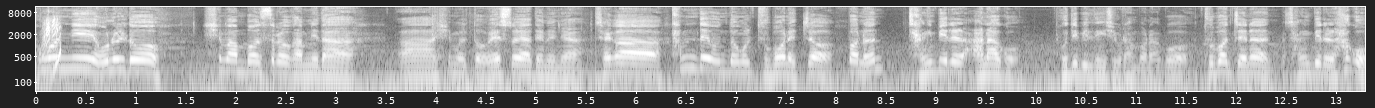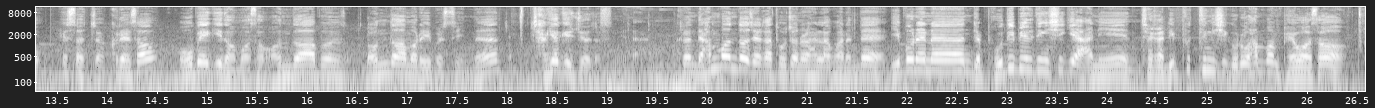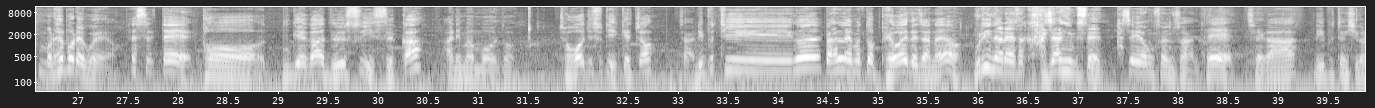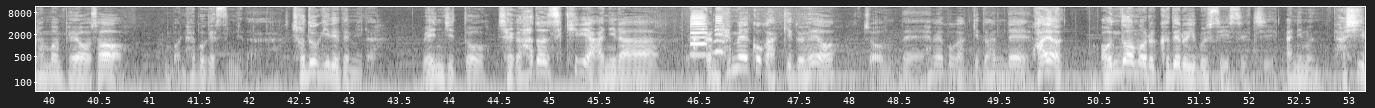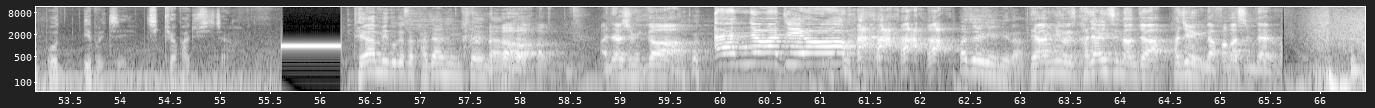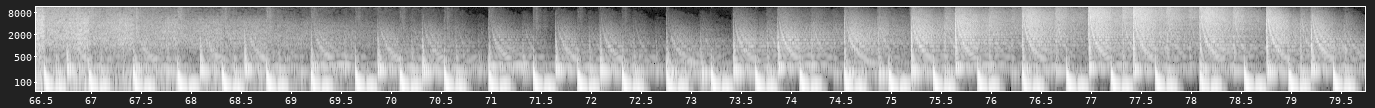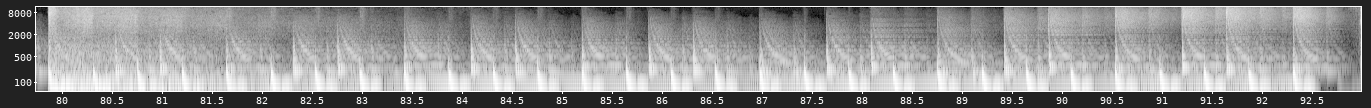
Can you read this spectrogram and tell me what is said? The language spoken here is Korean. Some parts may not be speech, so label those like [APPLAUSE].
홍언니 오늘도 힘 한번 쓰러 갑니다. 아 힘을 또 왜 써야 되느냐. 제가 3대 운동을 두 번 했죠. 한 번은 장비를 안 하고 보디빌딩식으로 한 번 하고 두 번째는 장비를 하고 했었죠. 그래서 500이 넘어서 언더아머, 언더아머를 입을 수 있는 자격이 주어졌습니다. 그런데 한 번 더 제가 도전을 하려고 하는데 이번에는 이제 보디빌딩식이 아닌 제가 리프팅식으로 한번 배워서 한번 해보려고 해요. 했을 때 더 무게가 늘 수 있을까? 아니면 뭐 더 적어질 수도 있겠죠? 자, 리프팅을 하려면 또 배워야 되잖아요. 우리나라에서 가장 힘센 하재영 선수한테 제가 리프팅식을 한번 배워서 한번 해보겠습니다. 저도 기대됩니다. 왠지 또 제가 하던 skill이 아니라 약간 헤맬 것 같기도 해요. 좀, 네, 헤맬 것 같기도 한데, 과연 Under Armour를 그대로 입을 수 있을지, 아니면 다시 못 입을지 지켜봐 주시죠. 대한민국에서 가장 힘센 남자, [LAUGHS] 안녕하십니까. 안녕하세요. [LAUGHS] 하재영입니다. 대한민국에서 가장 힘센 남자 하재영입니다. 반갑습니다, 여러분.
